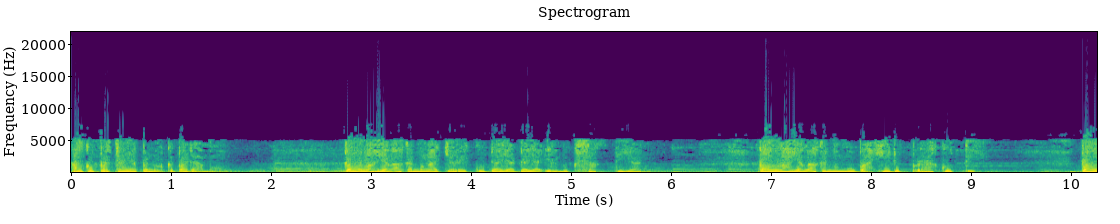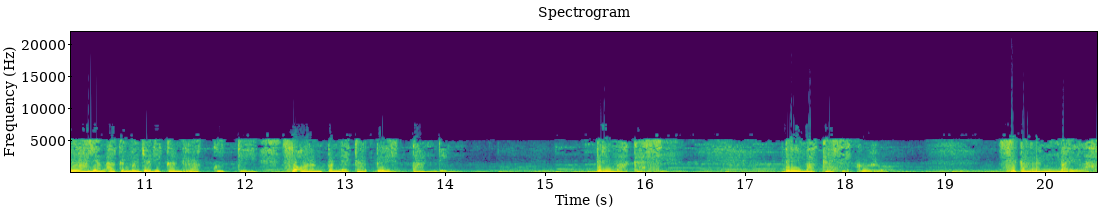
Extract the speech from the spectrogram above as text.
Aku percaya penuh kepadamu. Kaulah yang akan mengajariku daya-daya ilmu kesaktian. Kaulah yang akan mengubah hidup Rakuti. Kaulah yang akan menjadikan Rakuti seorang pendekar pilih tanding. Terima kasih. Terima kasih guru. Sekarang marilah.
